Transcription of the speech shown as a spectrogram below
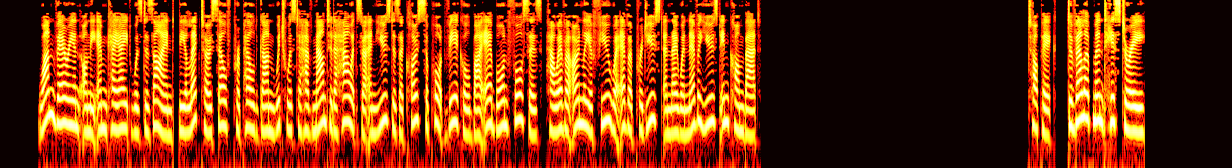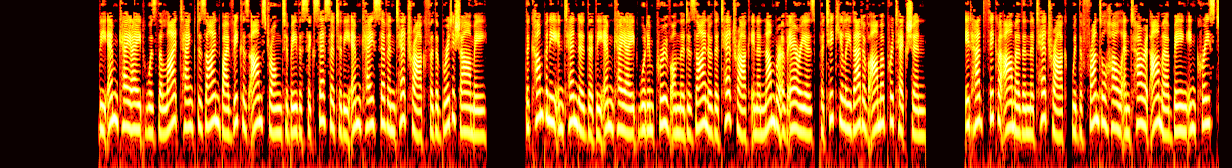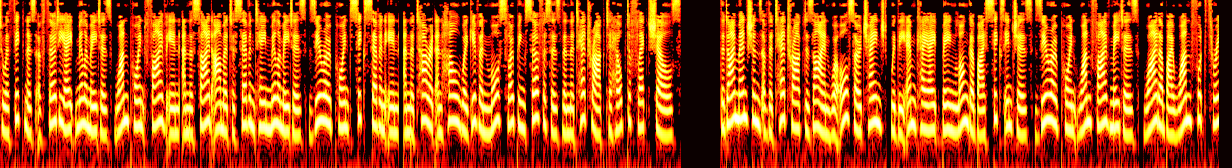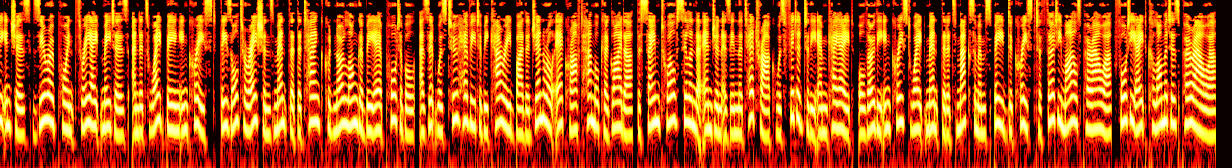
One variant on the Mk8 was designed, the Alecto self-propelled gun which was to have mounted a howitzer and used as a close support vehicle by airborne forces, however only a few were ever produced and they were never used in combat. Development history The Mk-8 was the light tank designed by Vickers Armstrong to be the successor to the Mk-7 Tetrarch for the British Army. The company intended that the Mk-8 would improve on the design of the Tetrarch in a number of areas, particularly that of armor protection. It had thicker armor than the Tetrarch, with the frontal hull and turret armor being increased to a thickness of 38 mm (1.5 in) and the side armor to 17 mm (0.67 in), and the turret and hull were given more sloping surfaces than the Tetrarch to help deflect shells. The dimensions of the Tetrarch design were also changed, with the Mk8 being longer by 6 inches (0.15 meters), wider by 1 foot 3 inches (0.38 meters), and its weight being increased. These alterations meant that the tank could no longer be air portable, as it was too heavy to be carried by the General Aircraft Hamilcar glider. The same 12-cylinder engine as in the Tetrarch was fitted to the Mk8, although the increased weight meant that its maximum speed speed decreased to 30 miles per hour, 48 kilometers per hour.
